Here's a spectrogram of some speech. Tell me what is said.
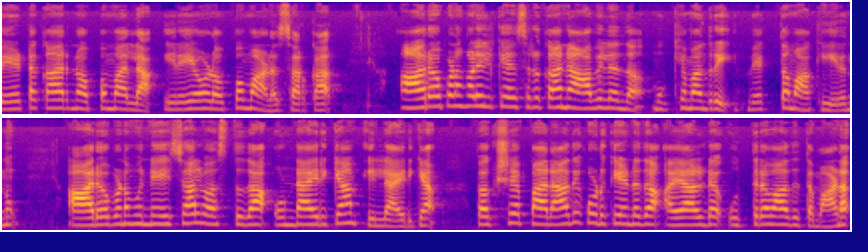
വേട്ടക്കാരനൊപ്പമല്ല ഇരയോടൊപ്പമാണ് സർക്കാർ. ആരോപണങ്ങളിൽ കേസെടുക്കാനാവില്ലെന്ന് മുഖ്യമന്ത്രി വ്യക്തമാക്കിയിരുന്നു. ആരോപണം ഉന്നയിച്ചാൽ വസ്തുത ഉണ്ടായിരിക്കാം ഇല്ലായിരിക്കാം. പക്ഷേ പരാതി കൊടുക്കേണ്ടത് അയാളുടെ ഉത്തരവാദിത്തമാണ്.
